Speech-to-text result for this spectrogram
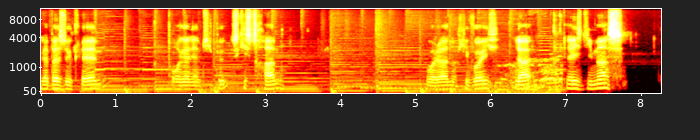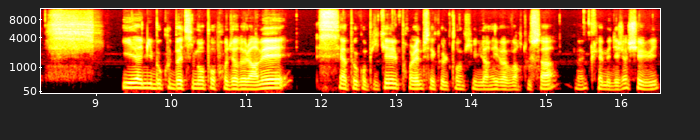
la base de Clem pour regarder un petit peu ce qui se trame voilà donc il voit là là il se dit mince il a mis beaucoup de bâtiments pour produire de l'armée c'est un peu compliqué. Le problème, c'est que le temps qu'il arrive à voir tout ça, bah, Clem est déjà chez lui.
